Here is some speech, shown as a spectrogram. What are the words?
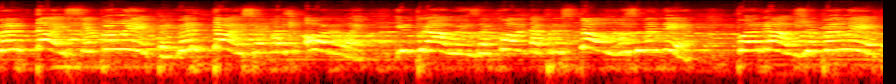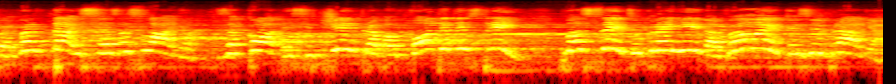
Вертайся, Пилипе, вертайся, наш орле, і правий закон на престол возведи. Пора вже, Пилипе, вертайся засланню, закони січі треба вводити в стрій. Гласить Україна, велике зібрання,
